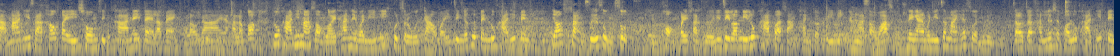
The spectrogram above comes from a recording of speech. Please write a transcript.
สามารถที่จะเข้าไปชมสินค้าในแต่ละแบรนด์ของเราได้นะคะ แล้วก็ลูกค้าที่มา 200 ท่านในวันนี้ที่คุณสรวุฒิกล่าวไว้จริงๆก็คือเป็นลูกค้าที่เป็นยอดสั่งซื้อสูงสุด ของบริษัทเลย จริงๆ เรามีลูกค้ากว่า 3,000 กว่าคลินิกนะคะ แต่ว่าในงานวันนี้จะมาแค่ส่วนหนึ่ง เราจะคัดเลือกเฉพาะลูกค้าที่เป็น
